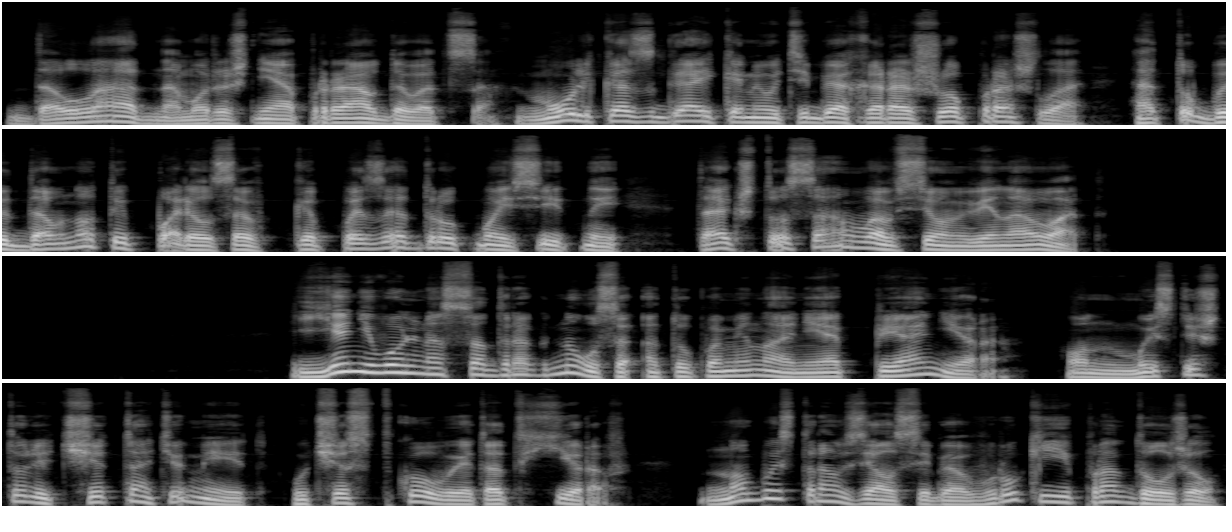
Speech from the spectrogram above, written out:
Да ладно, можешь не оправдываться. Мулька с гайками у тебя хорошо прошла. А то бы давно ты парился в КПЗ, друг мой ситный. Так что сам во всем виноват. Я невольно содрогнулся от упоминания пионера. Он мысли, что ли, читать умеет, участковый этот Хиров. Но быстро взял себя в руки и продолжил.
